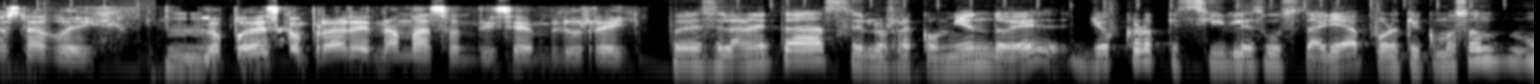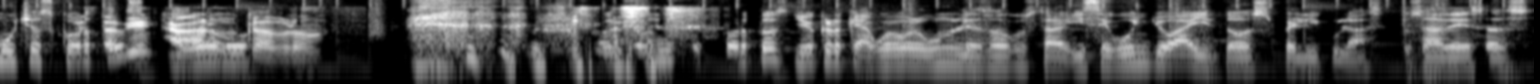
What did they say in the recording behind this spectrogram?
está, güey. Mm, Lo puedes comprar en Amazon, dice en Blu-ray. Pues la neta se los recomiendo, ¿eh? Yo creo que sí les gustaría porque como son muchos cortos... Está bien caro, cabrón. Cortos, yo creo que a huevo uno les va a gustar. Y según yo hay dos películas, o sea, de esas.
